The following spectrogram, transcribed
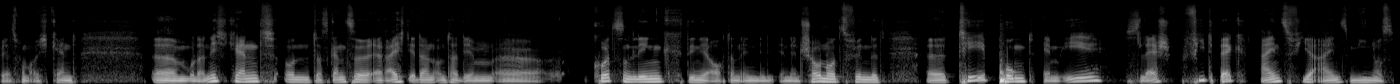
wer es von euch kennt ähm, oder nicht kennt. Und das Ganze erreicht ihr dann unter dem äh, kurzen Link, den ihr auch dann in, in den Show Notes findet, äh, t.me slash feedback 141 minus.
